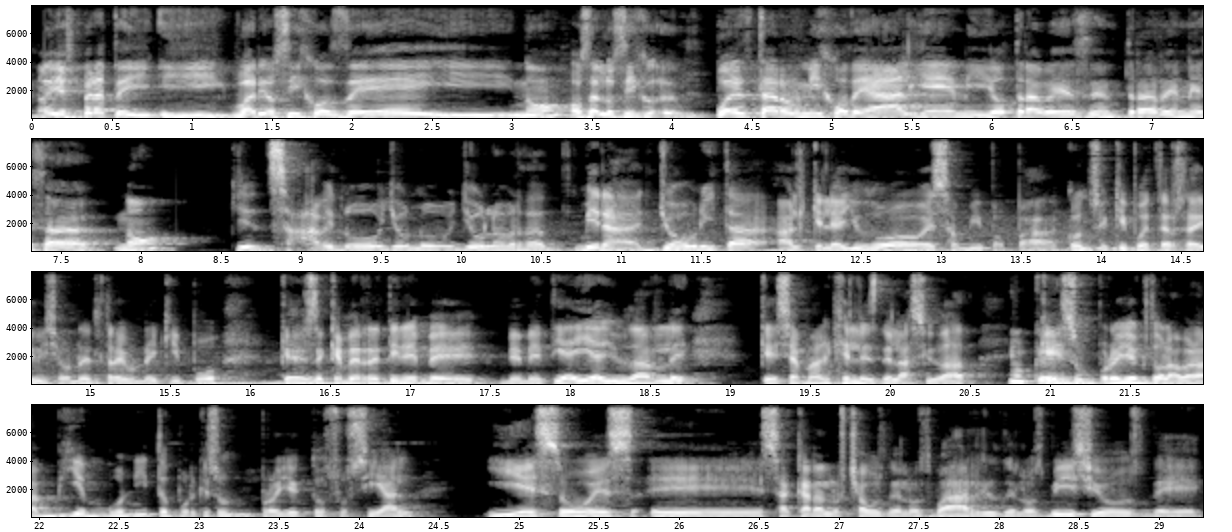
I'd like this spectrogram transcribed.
No, y espérate, y, y varios hijos de, y no. O sea, los hijos, puede estar un hijo de alguien y otra vez entrar en esa, no. ¿Quién sabe? No, yo no, yo la verdad, mira, yo ahorita al que le ayudo es a mi papá con su equipo de tercera división. Él trae un equipo que desde que me retiré me, me metí ahí a ayudarle, que se llama Ángeles de la Ciudad, que es un proyecto, la verdad, bien bonito porque es un proyecto social. Y eso es eh, sacar a los chavos de los barrios, de los vicios, de,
